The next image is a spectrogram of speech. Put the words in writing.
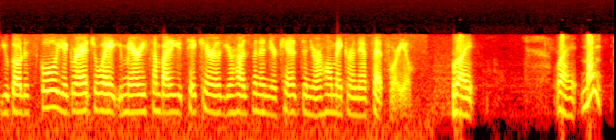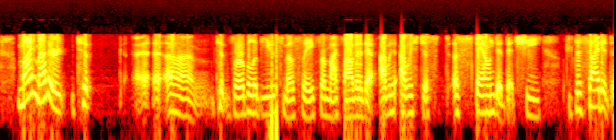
you go to school you graduate you marry somebody you take care of your husband and your kids and you're a homemaker and that's it for you Right. Right. My my mother took uh, um took verbal abuse mostly from my father that I was I was just astounded that she decided to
